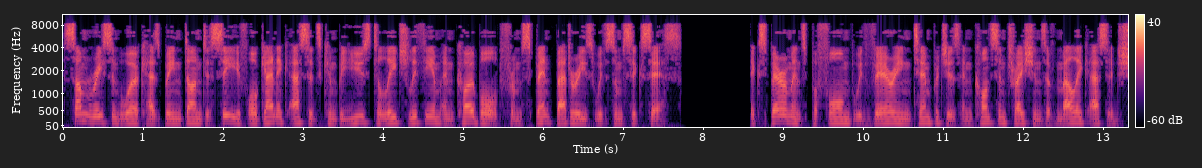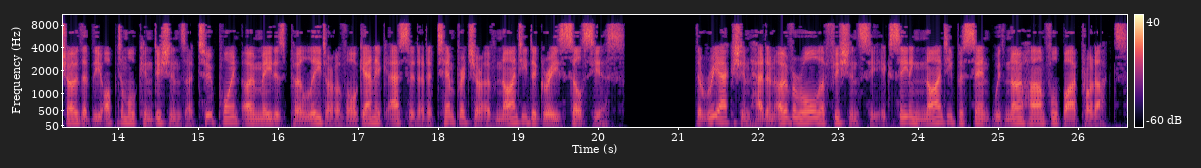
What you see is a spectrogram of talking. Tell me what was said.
Some recent work has been done to see if organic acids can be used to leach lithium and cobalt from spent batteries with some success. Experiments performed with varying temperatures and concentrations of malic acid show that the optimal conditions are 2.0 m per liter of organic acid at a temperature of 90 degrees Celsius. The reaction had an overall efficiency exceeding 90% with no harmful byproducts.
